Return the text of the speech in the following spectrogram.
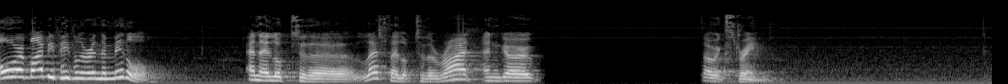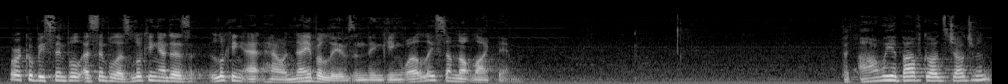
Or it might be people who are in the middle. And they look to the left, they look to the right and go, so extreme. Or it could be simple, as simple as looking at, as, looking at how a neighbor lives and thinking, well, at least I'm not like them. But are we above God's judgment?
